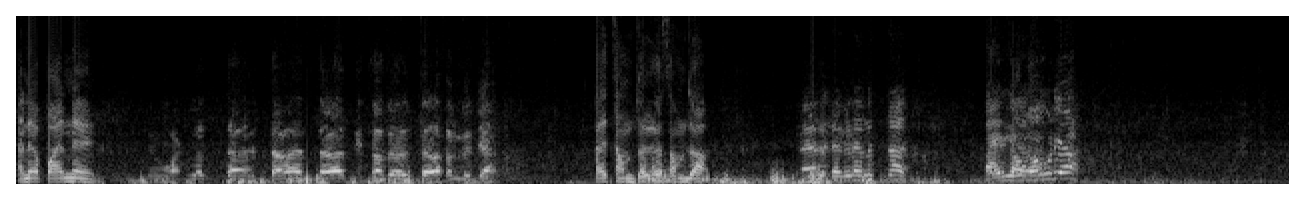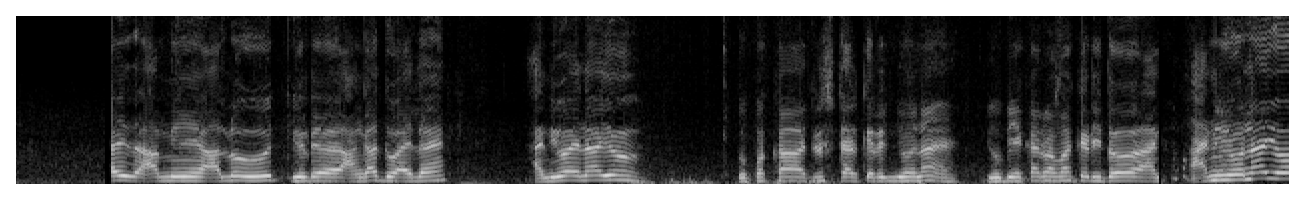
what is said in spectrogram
आणि हा पाणी आहे. काय समजा. का समजा दगडा आम्ही आलो तिकडे अंगात धुवायला. आणि यो ना यो. तू पक्का स्टार्ट करीन यो ना. यो बेकार बाबा कडे तो. आणि आणि यो ना यो.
